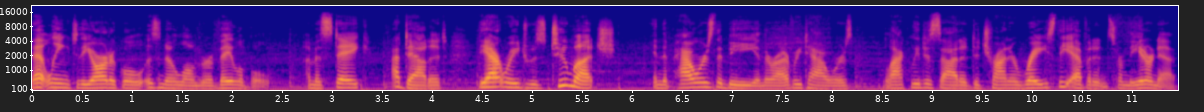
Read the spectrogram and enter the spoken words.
that link to the article is no longer available. A mistake? I doubt it. The outrage was too much, and the powers that be in their ivory towers likely decided to try and erase the evidence from the internet.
